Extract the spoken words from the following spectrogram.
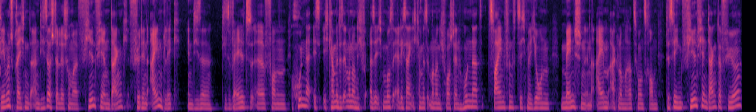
Dementsprechend an dieser Stelle schon mal vielen, vielen Dank für den Einblick in diese, diese Welt äh, von 100, ich, ich, kann mir das immer noch nicht, also ich muss ehrlich sagen, ich kann mir das immer noch nicht vorstellen, 152 Millionen Menschen in einem Agglomerationsraum. Deswegen vielen, vielen Dank dafür.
